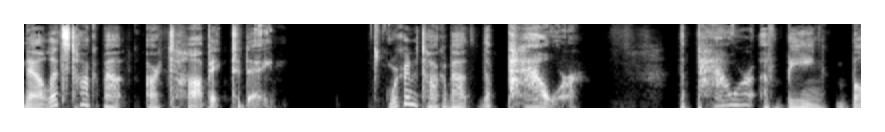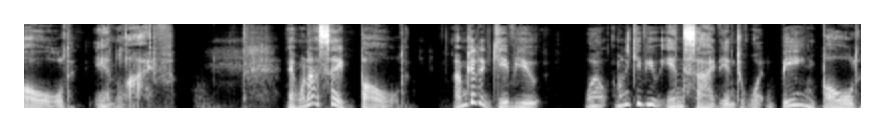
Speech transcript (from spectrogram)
Now, let's talk about our topic today. We're going to talk about the power the power of being bold in life. And when I say bold, I'm going to give you, well, I'm going to give you insight into what being bold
